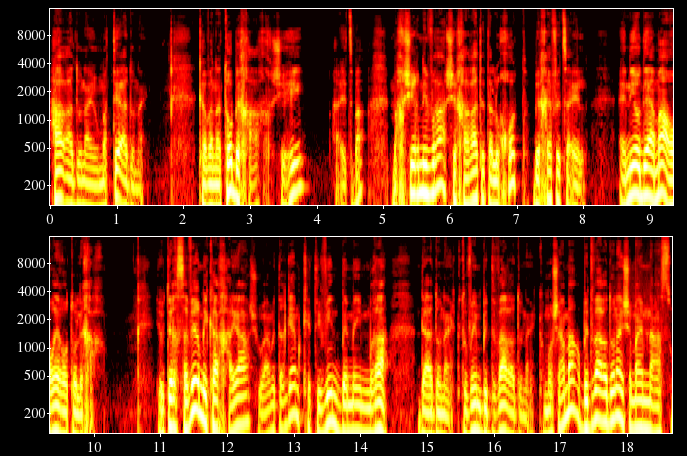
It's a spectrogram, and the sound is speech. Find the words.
הר אדוני ומטה אדוני. כוונתו בכך שהיא, האצבע, מכשיר נברא שחרט את הלוחות בחפץ האל. איני יודע מה עורר אותו לכך. יותר סביר מכך היה שהוא היה מתרגם כטבעין במימרה דאדוני, כתובים בדבר אדוני, כמו שאמר, בדבר אדוני שמים נעשו.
